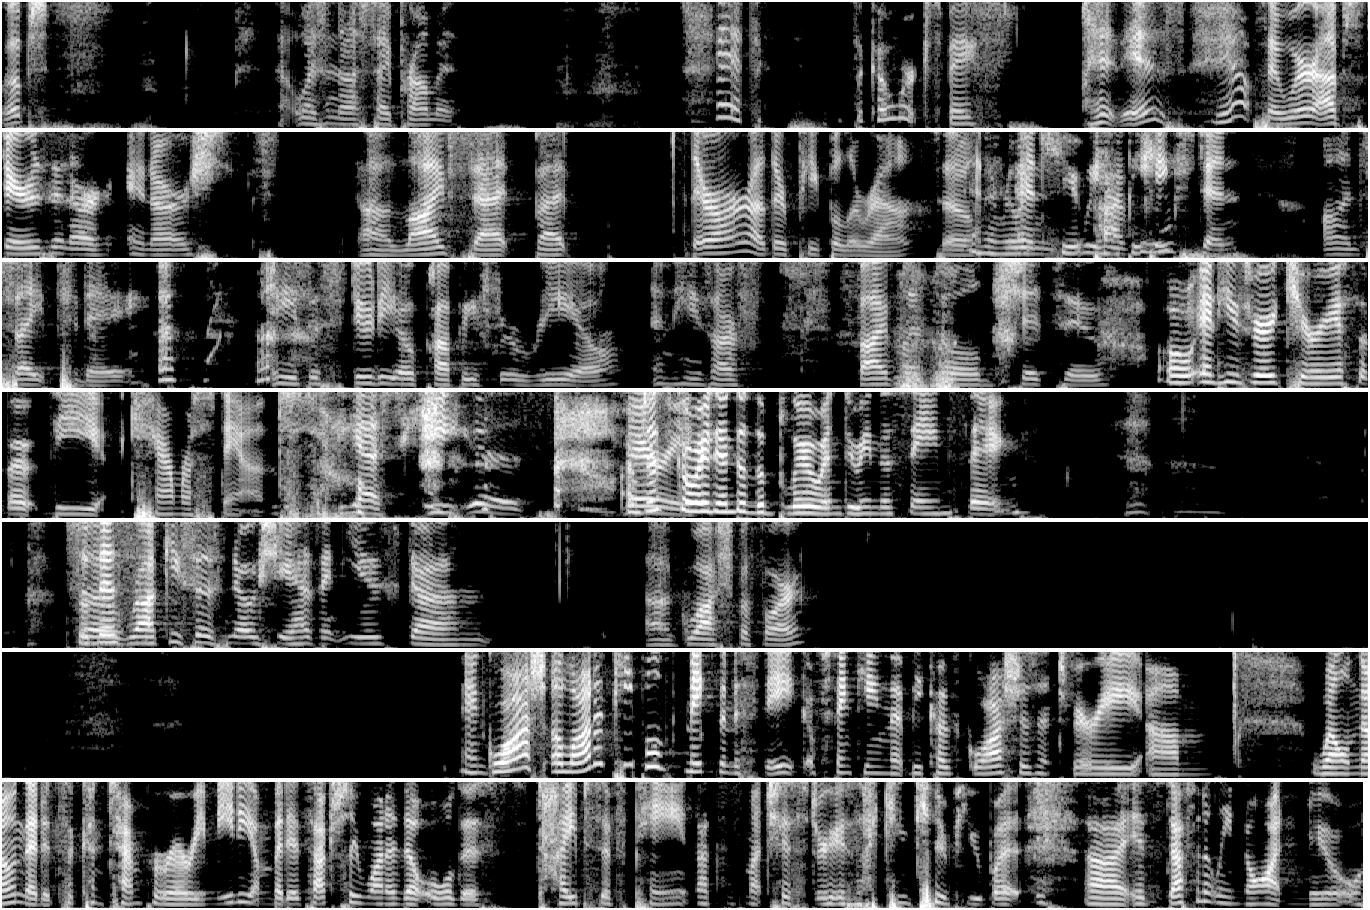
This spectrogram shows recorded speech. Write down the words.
Whoops. That wasn't us, I promise. hey it's a, it's a co-work space It is. yeah So we're upstairs in our in our sh- uh, live set, but there are other people around. So And a really cute we puppy. have Kingston on site today. he's a studio puppy for real, and he's our f- five month old Shih Tzu. oh and he's very curious about the camera stand so Yes, he is. I'm just going into the blue and doing the same thing. So, So this- Rocky says no, she hasn't used um, uh, gouache before. And gouache, a lot of people make the mistake of thinking that because gouache isn't very um, well known, that it's a contemporary medium, but it's actually one of the oldest types of paint. That's as much history as I can give you, but uh, it's definitely not new.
